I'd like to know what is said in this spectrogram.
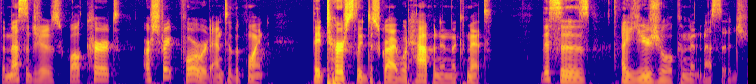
The messages, while curt, are straightforward and to the point. They tersely describe what happened in the commit. This is a usual commit message.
